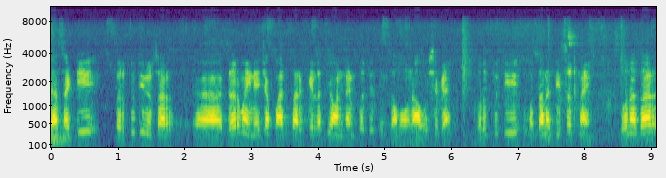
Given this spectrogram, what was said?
यासाठी तरतुदीनुसार दर महिन्याच्या पाच तारखेला ती ऑनलाईन पद्धतीने जमा होणं आवश्यक आहे. परंतु ती होताना दिसत नाही. दोन हजार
